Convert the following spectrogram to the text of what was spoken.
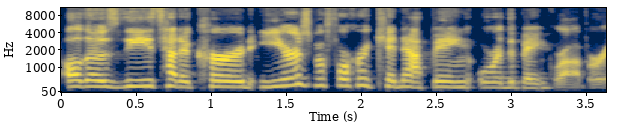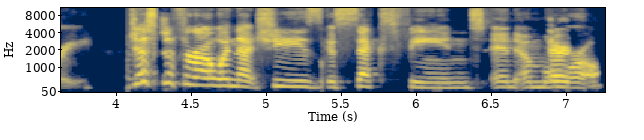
although these had occurred years before her kidnapping or the bank robbery. Just to throw in that she's a sex fiend and immoral.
